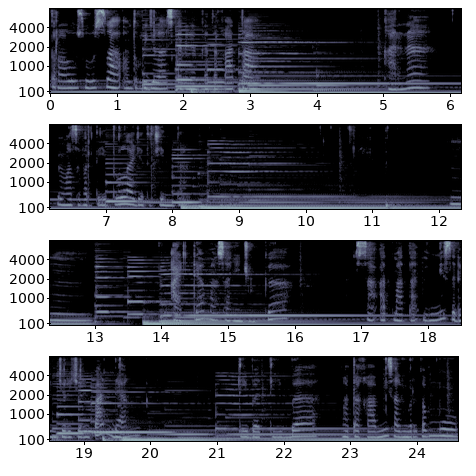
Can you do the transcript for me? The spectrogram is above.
Terlalu susah untuk dijelaskan dengan kata-kata. Karena memang seperti itulah jatuh cinta. Saat mata ini sedang curi-curi pandang. Tiba-tiba mata kami saling bertemu.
